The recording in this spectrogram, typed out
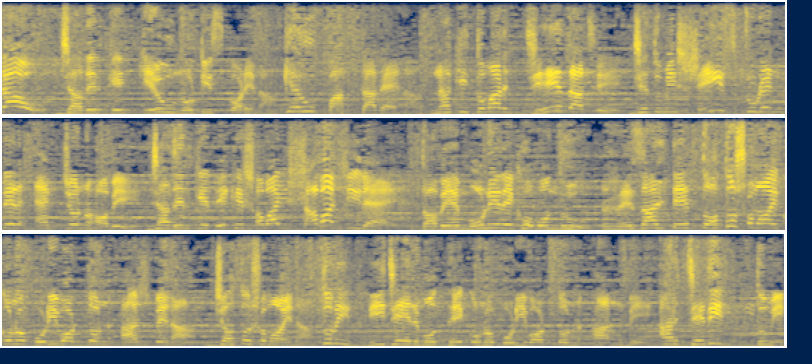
চাও? যাদেরকে কেউ নোটিস করে না, কেউ পাত্তা দেয় না। নাকি তোমার জেদ আছে যে তুমি সেই স্টুডেন্টদের একজন হবে, যাদেরকে দেখে সবাই সাবাসি দেয়? তবে মনে রেখো বন্ধু, রেজাল্টে তত সময় কোনো পরিবর্তন আসবে না, যত সময় না, তুমি নিজের মধ্যে কোনো পরিবর্তন আনবে। আর যেদিন তুমি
